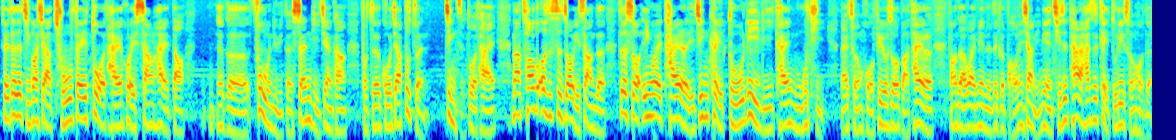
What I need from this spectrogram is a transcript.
所以在这情况下，除非堕胎会伤害到那个妇女的身体健康，否则国家不准。禁止堕胎，那超过二十四周以上的，这时候因为胎儿已经可以独立离开母体来存活，譬如说把胎儿放在外面的这个保温箱里面，其实胎儿还是可以独立存活的。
